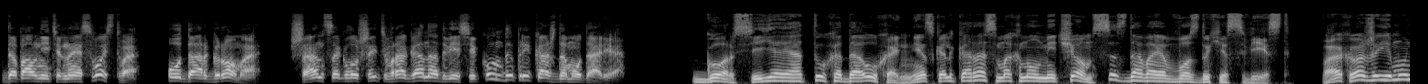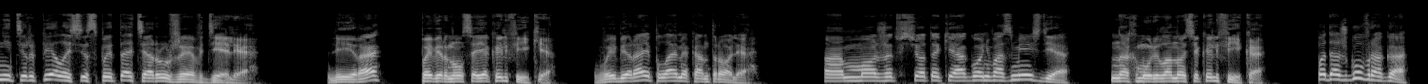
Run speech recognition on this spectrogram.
Дополнительное свойство — удар грома. Шанс оглушить врага на две секунды при каждом ударе. Гор, сияя от уха до уха, несколько раз махнул мечом, создавая в воздухе свист. Похоже, ему не терпелось испытать оружие в деле. «Лира?» — повернулся я к эльфике. «Выбирай пламя контроля». «А может, все-таки огонь возмездия?» — нахмурила носик эльфика. «Подожгу врага,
